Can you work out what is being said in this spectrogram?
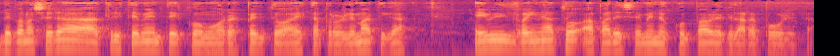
reconocerá tristemente como respecto a esta problemática el reinato aparece menos culpable que la república.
